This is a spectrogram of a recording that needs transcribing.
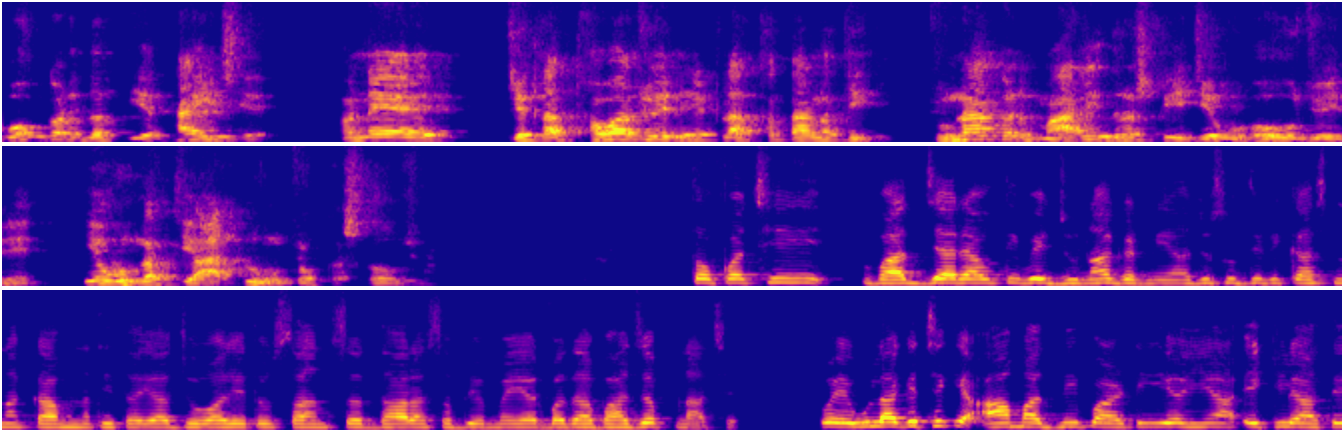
બોકડ ગતિએ થાય છે અને જેટલા થવા જોઈએ ને એટલા થતા નથી. જુનાગઢ મારી દ્રષ્ટિ જેવું હોવું જોઈએ ને એવું નથી આટલું હું ચોક્કસ કહું છું. તો પછી વાત જ્યારે આવતી હોય જુનાગઢની હજુ સુધી વિકાસના કામ નથી થયા. જોવા જઈએ તો સાંસદ ધારાસભ્ય મેયર બધા ભાજપના છે. તો એવું લાગે છે કે આમ આદમી પાર્ટીએ અહીંયા એકલે હાથે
